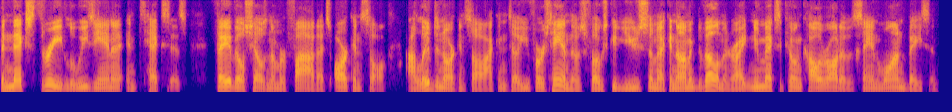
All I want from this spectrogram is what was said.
The next three, Louisiana and Texas. Fayetteville Shale's number five. That's Arkansas. I lived in Arkansas. I can tell you firsthand those folks could use some economic development, right? New Mexico and Colorado, the San Juan Basin,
